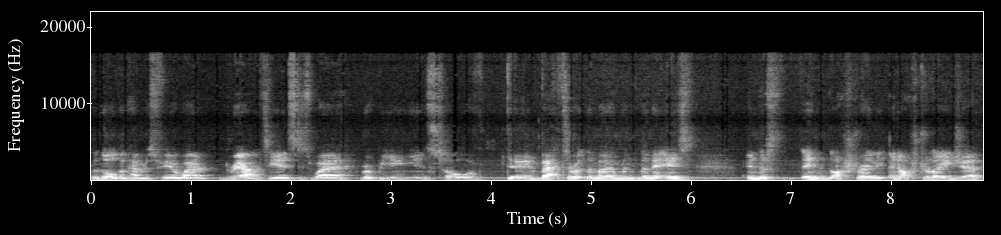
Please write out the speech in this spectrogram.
the Northern Hemisphere, where the reality is is where rugby union's sort of doing better at the moment than it is in the in Australia in Australasia.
